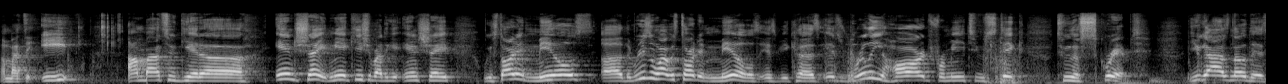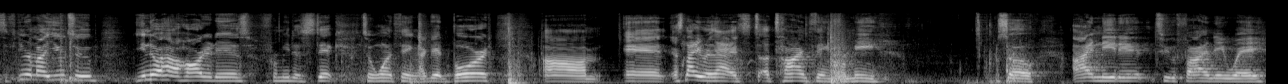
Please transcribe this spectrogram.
I'm about to eat. I'm about to get uh in shape. Me and Keisha about to get in shape. We started meals. Uh, the reason why we started meals is because it's really hard for me to stick to the script. You guys know this. If you're in my YouTube, you know how hard it is for me to stick to one thing. I get bored. Um, and it's not even that, it's a time thing for me. So I needed to find a way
